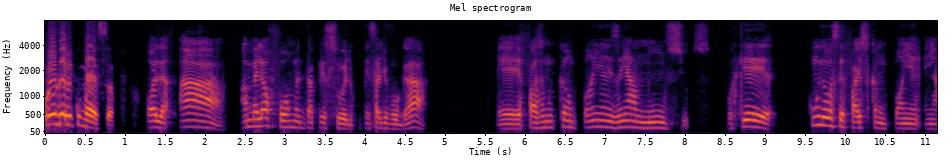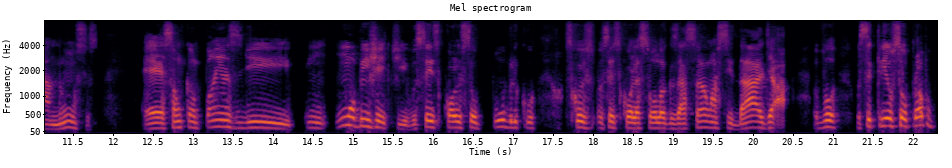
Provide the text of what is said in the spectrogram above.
Por onde ele começa? Olha, a, a melhor forma da pessoa de começar a divulgar é fazendo campanhas em anúncios. Porque quando você faz campanha em anúncios, é, são campanhas de um, um, objetivo. Você escolhe o seu público, você escolhe a sua localização, a cidade, a, você cria o seu próprio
